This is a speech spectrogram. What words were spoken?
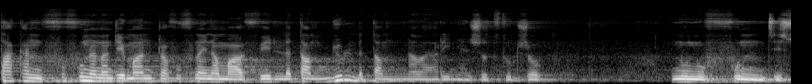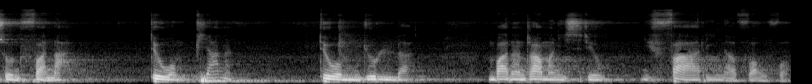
Tahaka ny nifofonan'Andriamanitra fofon'aina mahavelona tamin'ny olona tamin'ny namariny an'izao tontolo izao, no nofononin'i Jesoa ny Fanahy teo amin'ny mpianany, teo amin'ny olona mba nandraman'izy ireo ny fahariana vaovao.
